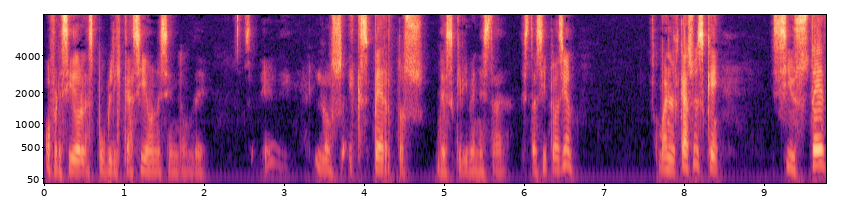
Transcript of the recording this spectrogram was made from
ofrecido las publicaciones en donde eh, los expertos describen esta, esta situación. Bueno, el caso es que si usted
